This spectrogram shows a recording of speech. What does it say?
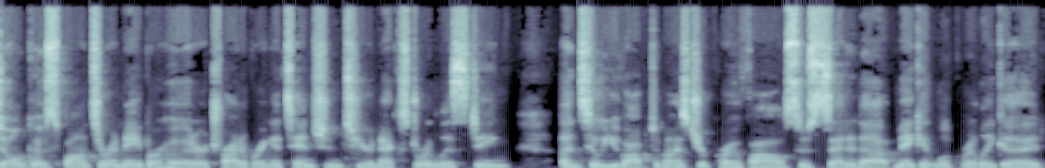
don't go sponsor a neighborhood or try to bring attention to your next door listing until you've optimized your profile. So set it up, make it look really good,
